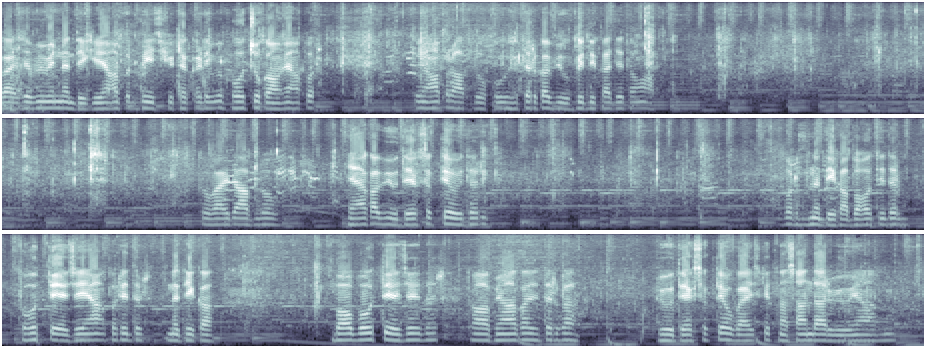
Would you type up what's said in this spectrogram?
गाय जब मैं नदी की यहाँ पर बीच की टकड़ी में पहुँच चुका हूँ यहाँ पर। तो यहाँ पर आप लोगों को इधर का व्यू भी दिखा देता हूँ आपको। तो गाय आप लोग यहाँ का व्यू देख सकते हो इधर। पर नदी का बहुत इधर, बहुत तेज है यहाँ पर इधर, नदी का बहुत बहुत तेज है इधर। तो आप यहाँ का इधर का व्यू देख सकते हो गाइस कितना शानदार व्यू है यहाँ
